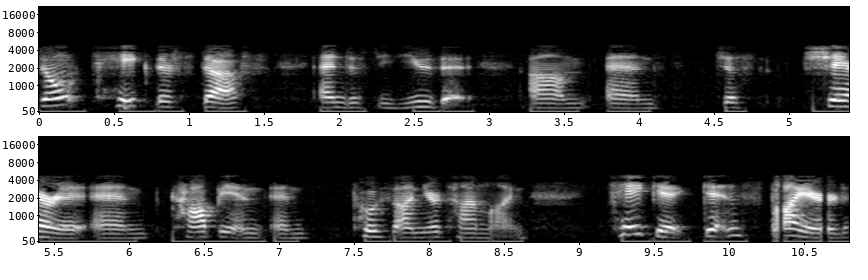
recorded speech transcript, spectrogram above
don't take their stuff and just use it um, and just share it and copy and, and post on your timeline. Take it, get inspired.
